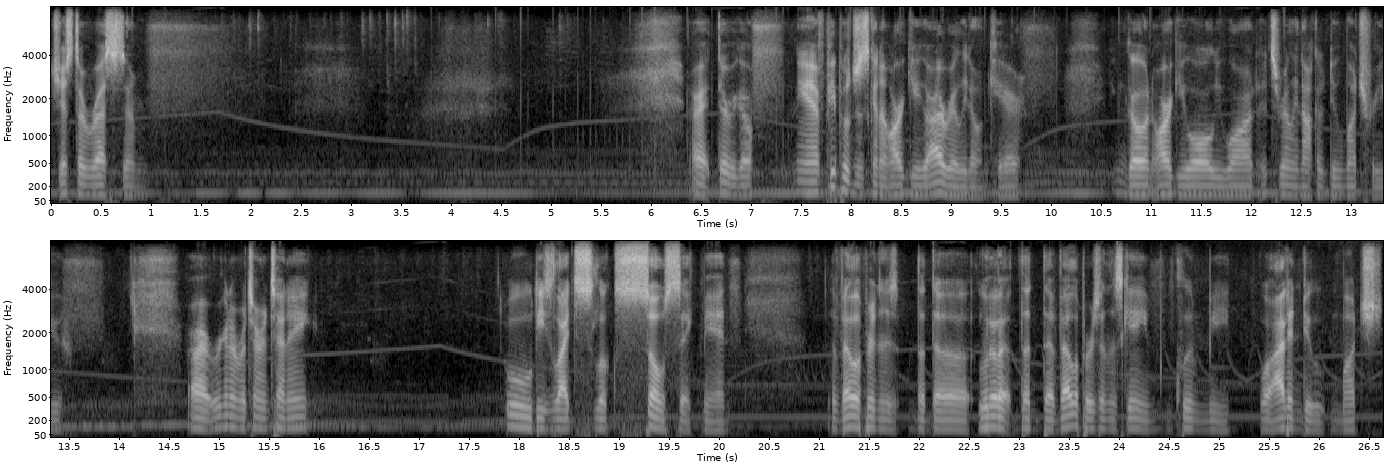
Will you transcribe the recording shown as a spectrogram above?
Just arrest him. Alright, there we go. Yeah, if people are just gonna argue, I really don't care. You can go and argue all you want. It's really not gonna do much for you. Alright, we're gonna return 10-8. Ooh, these lights look so sick, man. Developers, the the the developers in this game, including me. Well, I didn't do much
